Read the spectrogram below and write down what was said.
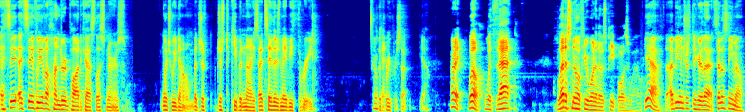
I'd say I'd say if we have a hundred podcast listeners, which we don't, but just just to keep it nice, I'd say there's maybe three. Okay. three percent. Yeah. All right. Well, with that, let us know if you're one of those people as well. Yeah, I'd be interested to hear that. Send us an email.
